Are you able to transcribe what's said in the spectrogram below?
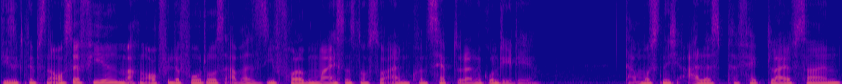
Diese knipsen auch sehr viel, machen auch viele Fotos, aber sie folgen meistens noch so einem Konzept oder einer Grundidee. Da muss nicht alles perfekt live sein.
